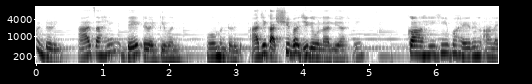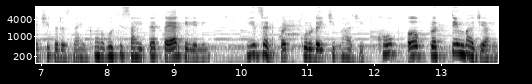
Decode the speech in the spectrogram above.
मंडळी आज आहे डे ट्वेंटी वन हो मंडळी आज एक अशी भाजी घेऊन आली आहे. काहीही बाहेरून आणायची गरज नाही. घरगुती साहित्यात तयार केलेली ही झटपट कुरडईची भाजी. खूप अप्रतिम भाजी आहे.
